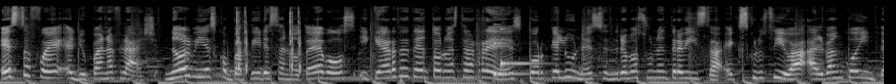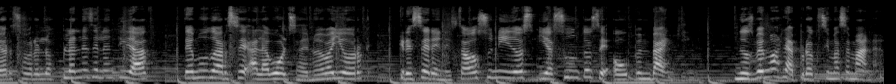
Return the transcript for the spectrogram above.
Esto fue el Yupana Flash. No olvides compartir esta nota de voz y quedarte atento a nuestras redes porque el lunes tendremos una entrevista exclusiva al Banco Inter sobre los planes de la entidad de mudarse a la Bolsa de Nueva York, crecer en Estados Unidos y asuntos de Open Banking. Nos vemos la próxima semana.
